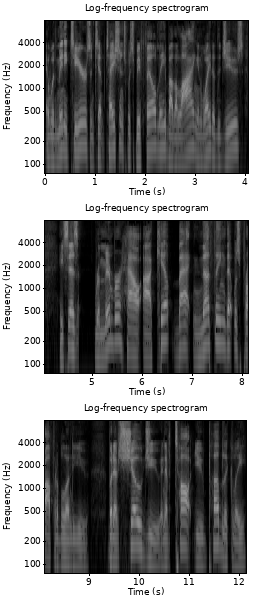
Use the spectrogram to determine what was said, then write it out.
and with many tears and temptations which befell me by the lying and wait of the Jews." He says, "Remember how I kept back nothing that was profitable unto you, but have showed you and have taught you publicly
